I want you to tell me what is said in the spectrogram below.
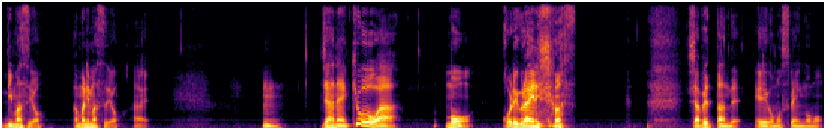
りますよ。頑張りますよ。はい。うん。じゃあね、今日は、もう、これぐらいにします。喋ったんで、英語もスペイン語も。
